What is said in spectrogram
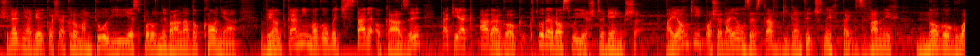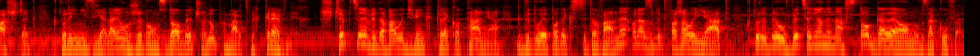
Średnia wielkość akromantuli jest porównywalna do konia. Wyjątkami mogą być stare okazy, takie jak aragog, które rosły jeszcze większe. Pająki posiadają zestaw gigantycznych tak zwanych nogogłaszczek, którymi zjadają żywą zdobycz lub martwych krewnych. Szczypce wydawały dźwięk klekotania, gdy były podekscytowane oraz wytwarzały jad, który był wyceniony na 100 galeonów za kufel.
